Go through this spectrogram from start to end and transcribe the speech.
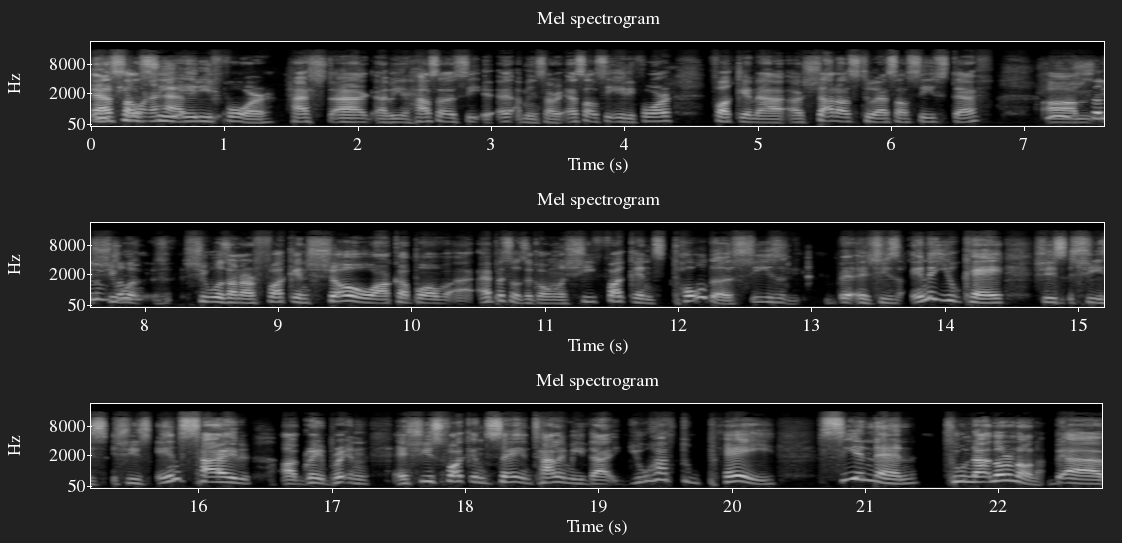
SLC eighty four hashtag. I mean, SLC. Eh, I mean, sorry, SLC eighty four. Fucking uh, uh, shout outs to SLC Steph. Um, salute, she salute. was she was on our fucking show a couple of uh, episodes ago, and she fucking told us she's eh, she's in the UK. She's she's she's inside uh, Great Britain, and she's fucking saying, telling me that you have to pay CNN to not no no no uh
